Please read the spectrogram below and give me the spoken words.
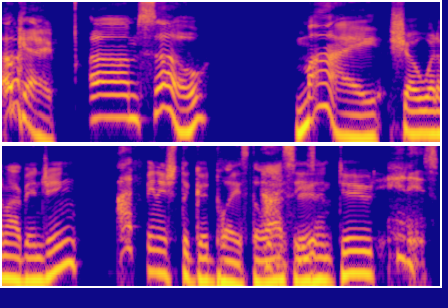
okay. Um, so my show, what am I binging? I finished the good place the last dude. season. Dude, it is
